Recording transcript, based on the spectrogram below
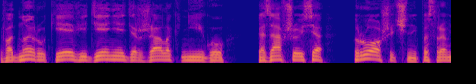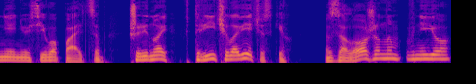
В одной руке видение держало книгу, казавшуюся крошечной по сравнению с его пальцем, шириной в три человеческих, заложенным в нее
